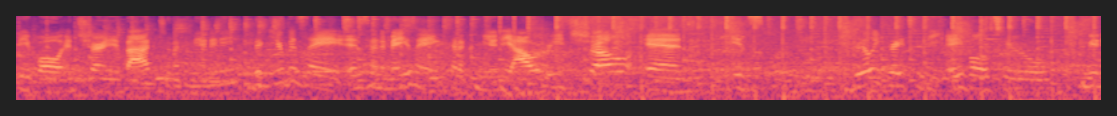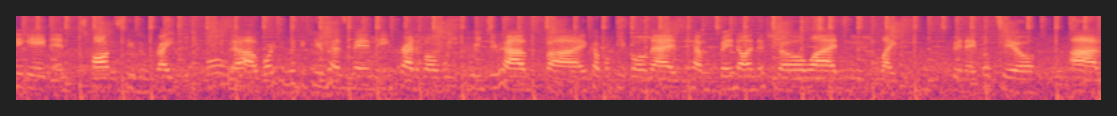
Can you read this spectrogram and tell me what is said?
people and sharing it back to the community. The a, is an amazing kind of community outreach show and it's really great to be able to communicate and talk to the right people. Uh, working with theCUBE has been incredible. We, we do have uh, a couple people that have been on the show a lot and like been able to um,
